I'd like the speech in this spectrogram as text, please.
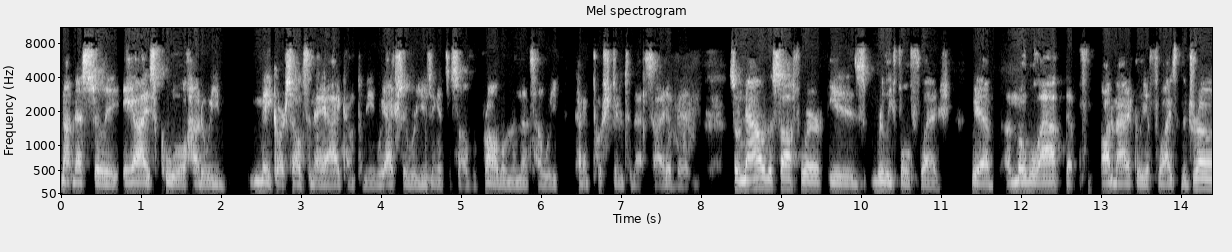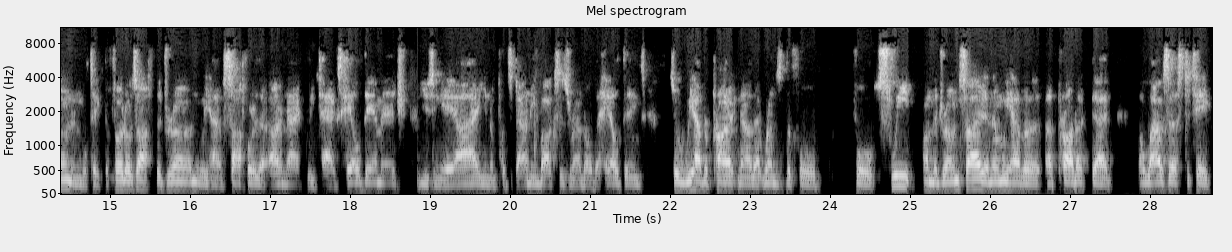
Not necessarily AI is cool. How do we make ourselves an AI company? We actually were using it to solve a problem, and that's how we kind of pushed into that side of it. So now the software is really full fledged. We have a mobile app that automatically flies the drone and will take the photos off the drone. We have software that automatically tags hail damage using AI, you know, puts bounding boxes around all the hail things. So we have a product now that runs the full full suite on the drone side. And then we have a, a product that allows us to take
